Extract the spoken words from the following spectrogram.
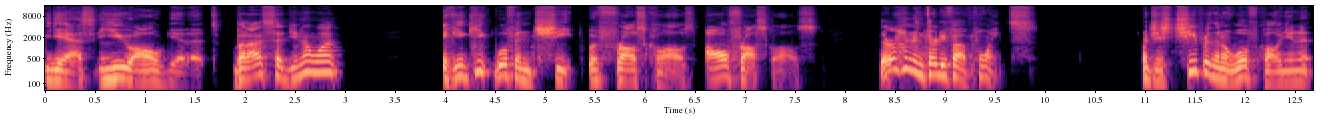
yes, you all get it. But I said, you know what? If you keep Wulfen cheap with frost claws, all frost claws, they're 135 points, which is cheaper than a wolf claw unit.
